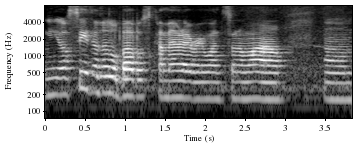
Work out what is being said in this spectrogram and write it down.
You'll see the little bubbles come out every once in a while. Um,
